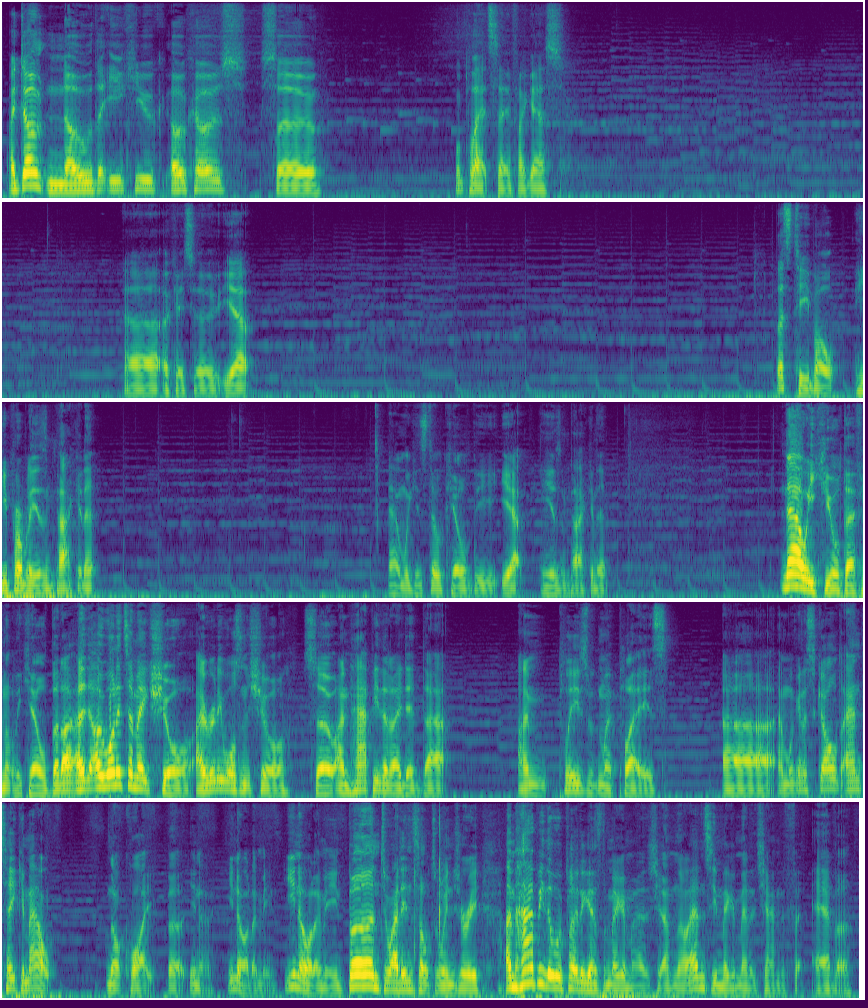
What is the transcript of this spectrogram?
I don't know the EQ OHKOs, so we'll play it safe, I guess. Uh, okay, so, yeah. Let's T-Bolt. He probably isn't packing it. And we can still kill the... Yeah, he isn't packing it. Now EQ will definitely kill, but I, I, I, wanted to make sure. I really wasn't sure. So I'm happy that I did that. I'm pleased with my plays. Uh, and we're going to Scald and take him out. Not quite, but you know, you know what I mean. You know what I mean. Burn to add insult to injury. I'm happy that we played against the Mega Medicham, though. I haven't seen Mega Medicham in forever.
